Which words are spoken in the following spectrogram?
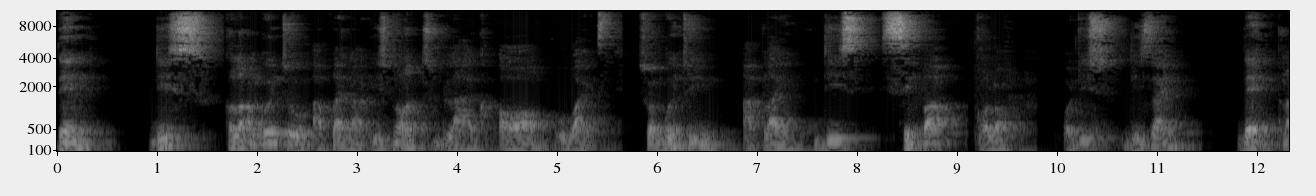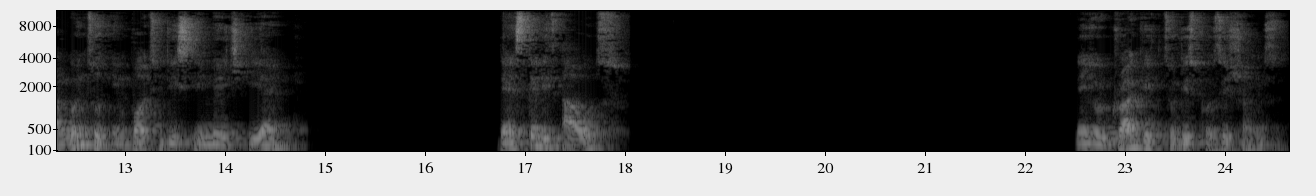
Then this color i'm going to apply now is not black or white. So i'm going to apply this silver color for this design. Then and i'm going to import this image here then scale it out Then you drag it to these positions.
